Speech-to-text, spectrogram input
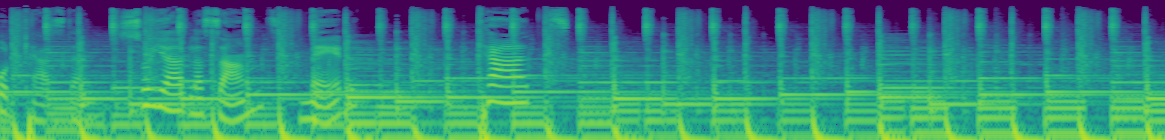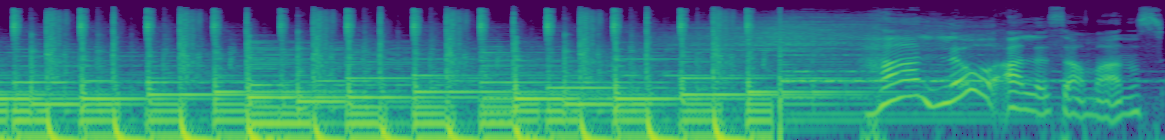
podcasten Så jävla sant med Cats. Hallå allesammans!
